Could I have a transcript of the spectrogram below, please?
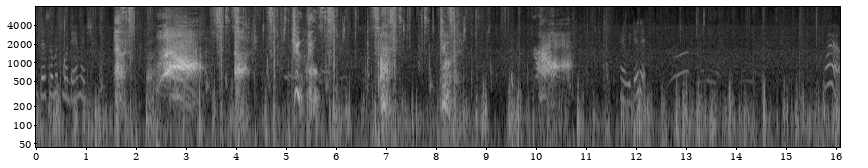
It does so much more damage. Hey, we did it. Where?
